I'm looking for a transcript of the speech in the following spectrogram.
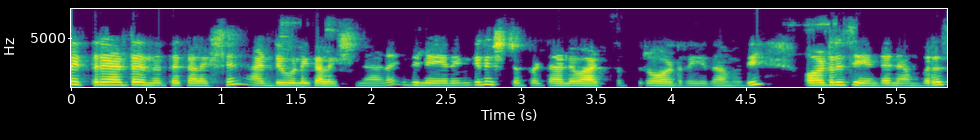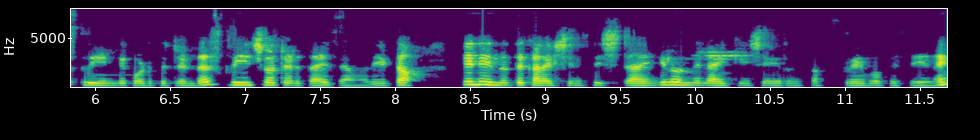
അപ്പൊ ഇത്രയായിട്ട് ഇന്നത്തെ കളക്ഷൻ അടിപൊളി കളക്ഷൻ ആണ്. ഇതിൽ ഏതെങ്കിലും ഇഷ്ടപ്പെട്ടാൽ വാട്സപ്പിൽ ഓർഡർ ചെയ്താൽ മതി. ഓർഡർ ചെയ്യേണ്ട നമ്പർ സ്ക്രീനിൽ കൊടുത്തിട്ടുണ്ട്. സ്ക്രീൻഷോട്ട് എടുത്ത് അയച്ചാൽ മതി കേട്ടോ പിന്നെ ഇന്നത്തെ കളക്ഷൻസ് ഇഷ്ടമായെങ്കിൽ ഒന്ന് ലൈക്കും ഷെയറും സബ്സ്ക്രൈബും ഒക്കെ ചെയ്യണേ.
